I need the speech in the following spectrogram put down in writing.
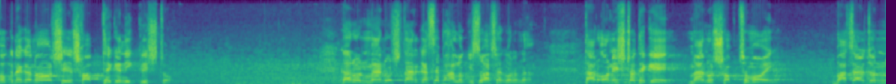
হোক না কেন, সে সব থেকে নিকৃষ্ট। কারণ মানুষ তার কাছে ভালো কিছু আশা করে না। তার অনিষ্ট থেকে মানুষ সবসময় বাঁচার জন্য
